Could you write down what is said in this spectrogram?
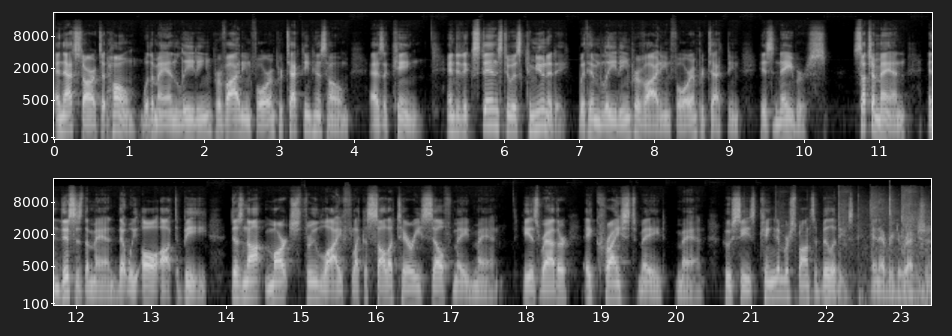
and that starts at home with a man leading, providing for, and protecting his home as a king. And it extends to his community, with him leading, providing for, and protecting his neighbors. Such a man, and this is the man that we all ought to be, does not march through life like a solitary, self made man. He is rather a Christ made man who sees kingdom responsibilities in every direction.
